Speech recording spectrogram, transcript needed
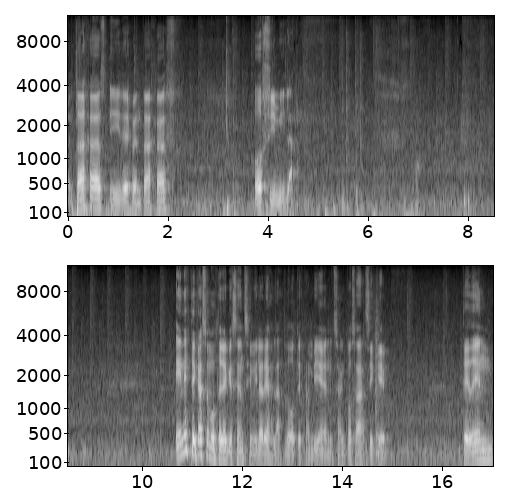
Ventajas y desventajas o similar. En este caso me gustaría que sean similares a las dotes también, sean cosas así que te den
